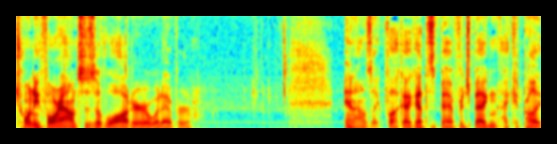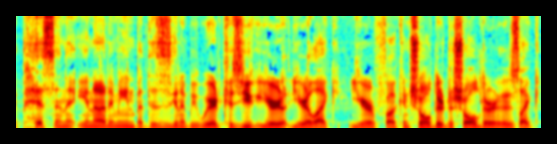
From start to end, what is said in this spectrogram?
24 ounces of water or whatever. And I was like, "Fuck! I got this beverage bag. I could probably piss in it. You know what I mean? But this is gonna be weird because you, you're you're like you're fucking shoulder to shoulder. There's like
